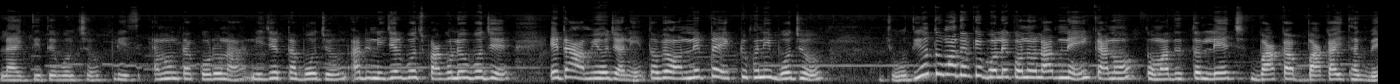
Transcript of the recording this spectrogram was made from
লাইক দিতে বলছো। প্লিজ এমনটা করো না। নিজেরটা বোঝো। আর নিজের বোঝ, পাগলেও বোঝে। এটা আমিও জানি। তবে অন্যেরটা একটুখানি বোঝো। যদিও তোমাদেরকে বলে কোনো লাভ নেই, কেন তোমাদের তো লেজ বাঁকা বাঁকাই থাকবে।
